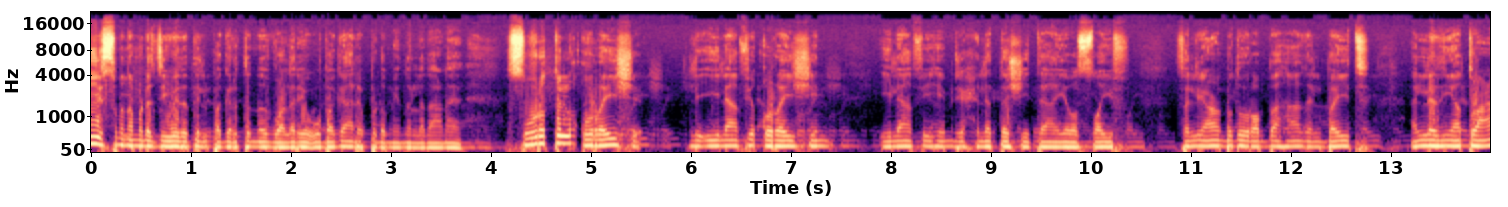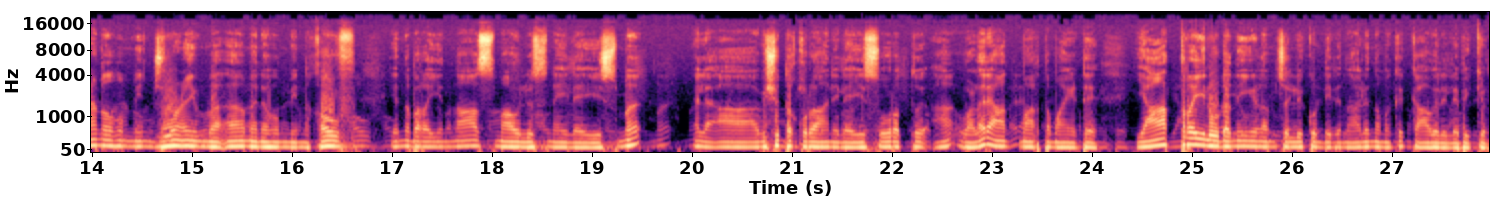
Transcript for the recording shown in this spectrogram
ഈ ഇസ്മ നമ്മുടെ ജീവിതത്തിൽ പകർത്തുന്നത് വളരെ ഉപകാരപ്പെടും എന്നുള്ളതാണ് സൂറത്തുൽ ഖുറൈഷ് لإيلاف قريش إيلافهم رحلة الشتاء والصيف فليعبدوا رب هذا البيت الذي أطعمهم من جوع وآمنهم من خوف എന്ന് പറയുന്ന ആസ്മാഉൽ ഹുസ്നയിലെ ഇസ്മ അല്ല ആ വിശുദ്ധ ഖുറാനിലെ ഈ സൂറത്ത് വളരെ ആത്മാർത്ഥമായിട്ട് യാത്രയിലുടനീളം ചൊല്ലിക്കൊണ്ടിരുന്നാലും നമുക്ക് കാവൽ ലഭിക്കും.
